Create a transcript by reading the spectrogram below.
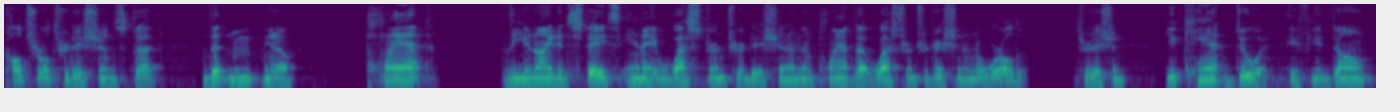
cultural traditions that that you know plant the United States in a Western tradition and then plant that Western tradition in the world tradition, you can't do it if you don't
